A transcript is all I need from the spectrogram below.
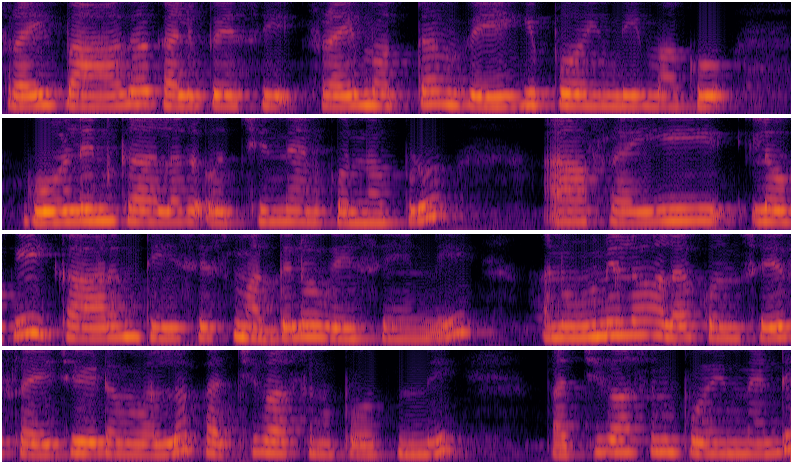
ఫ్రై బాగా కలిపేసి ఫ్రై మొత్తం వేగిపోయింది మాకు. గోల్డెన్ కలర్ వచ్చింది అనుకున్నప్పుడు ఆ ఫ్రైలోకి కారం తీసేసి మధ్యలో వేసేయండి. ఆ నూనెలో అలా కొంచెంసేపు ఫ్రై చేయడం వల్ల పచ్చివాసన పోతుంది. పచ్చివాసన పోయిందంటే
